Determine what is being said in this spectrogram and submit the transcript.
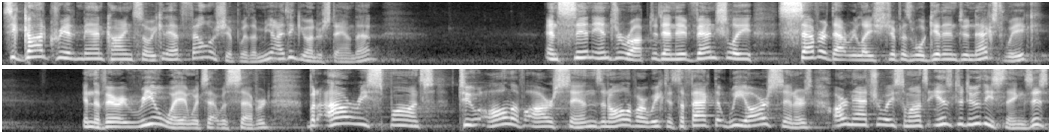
See, God created mankind so He could have fellowship with Him. I think you understand that. And sin interrupted and eventually severed that relationship, as we'll get into next week, in the very real way in which that was severed. But our response to all of our sins and all of our weakness, the fact that we are sinners, our natural response is to do these things, is,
